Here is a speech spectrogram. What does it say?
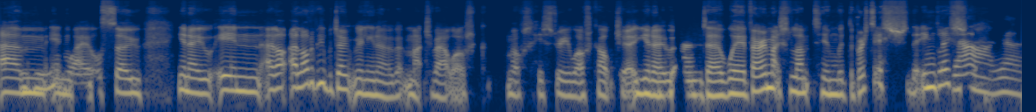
um, mm-hmm. in Wales. So, you know, in a lot, a lot, of people don't really know much about Welsh Welsh history, Welsh culture, you know, and uh, we're very much lumped in with the British, the English. Yeah, yeah.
